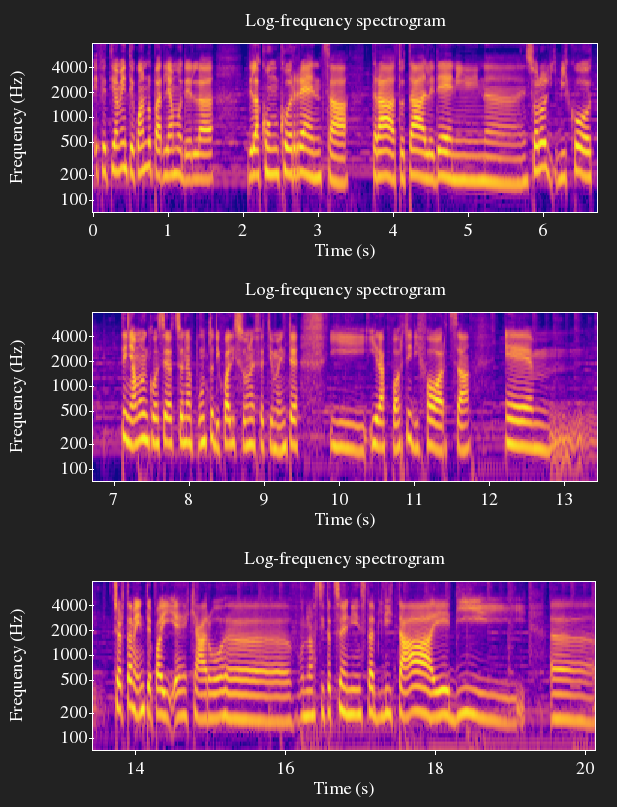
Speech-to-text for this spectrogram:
effettivamente quando parliamo del, della concorrenza tra Total ed Eni in, in suolo libico, teniamo in considerazione appunto di quali sono effettivamente i, i rapporti di forza. E, ehm, certamente poi è chiaro, eh, una situazione di instabilità e di, eh,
